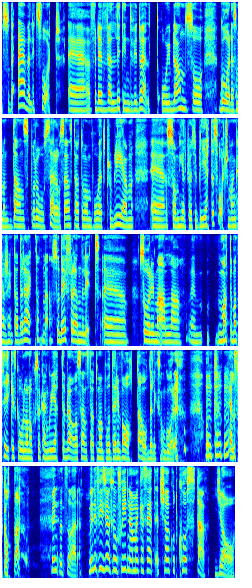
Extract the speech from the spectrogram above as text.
så det är väldigt svårt. Eh, för det är väldigt individuellt och ibland så går det som en dans på rosor och sen stöter man på ett problem eh, som helt plötsligt blir jättesvårt som man kanske inte hade räknat med. Så det är föränderligt. Eh, så är det med alla. Eh, matematik i skolan också kan gå jättebra och sen stöter man på derivata och det liksom går åt helskotta. Men, så är det. men det finns ju också en skillnad, man kan säga att ett körkort kostar, ja.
